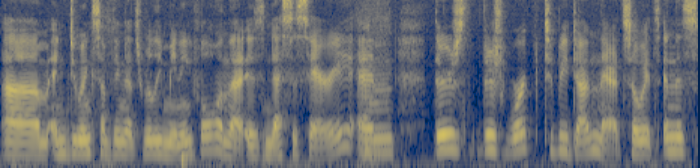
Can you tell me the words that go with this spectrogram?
um, and doing something that's really meaningful and that is necessary. And there's there's work to be done there. So it's in this.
